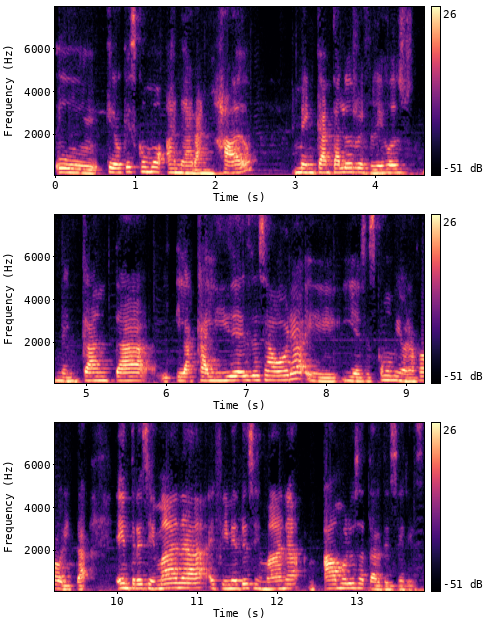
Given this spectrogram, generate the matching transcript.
eh, creo que es como anaranjado, me encantan los reflejos, me encanta la calidez de esa hora eh, y esa es como mi hora favorita entre semana, eh, fines de semana, amo los atardeceres.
